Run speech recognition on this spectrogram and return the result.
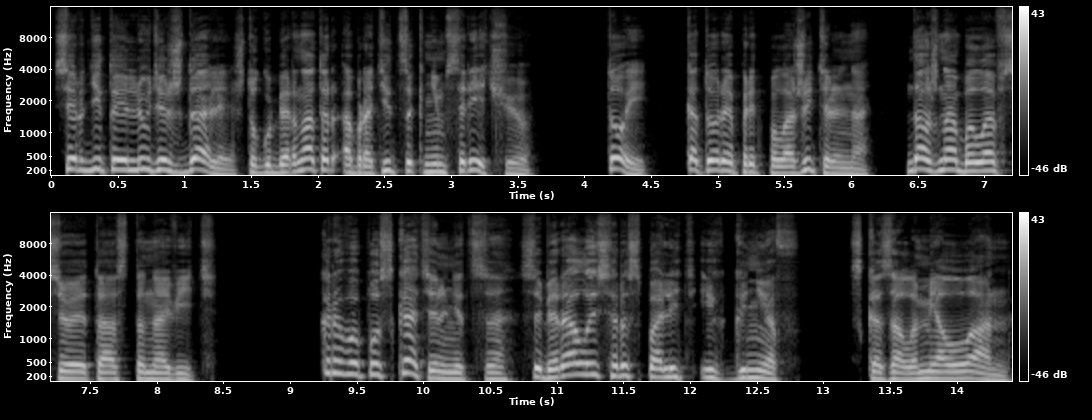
Сердитые люди ждали, что губернатор обратится к ним с речью, той, которая, предположительно, должна была все это остановить. «Кровопускательница собиралась распалить их гнев», — сказала Меллан.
